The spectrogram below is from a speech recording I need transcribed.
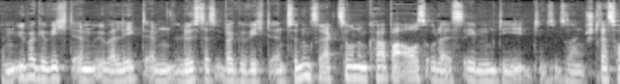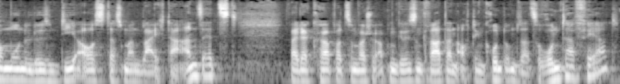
ähm, Übergewicht ähm, überlegt, ähm, löst das Übergewicht Entzündungsreaktionen im Körper aus oder ist eben die, die sozusagen Stresshormone lösen die aus, dass man leichter ansetzt, weil der Körper zum Beispiel ab einem gewissen Grad dann auch den Grundumsatz runterfährt.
